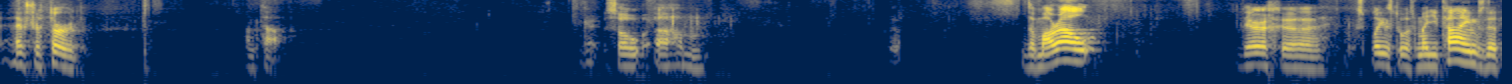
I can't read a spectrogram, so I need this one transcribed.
an extra third on top. Okay, so. Um, the Maharal Derech uh, explains to us many times that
